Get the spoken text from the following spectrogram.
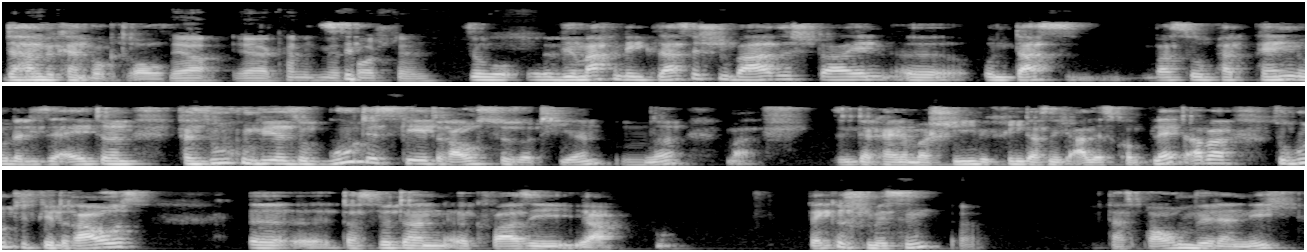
da haben wir keinen Bock drauf. Ja, ja, kann ich mir vorstellen. So, wir machen den klassischen Basisstein äh, und das, was so Patpen oder diese älteren, versuchen wir so gut es geht rauszusortieren. Mhm. Ne? Sind ja keine Maschinen, wir kriegen das nicht alles komplett, aber so gut es geht raus. Äh, das wird dann äh, quasi ja weggeschmissen. Ja. Das brauchen wir dann nicht.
